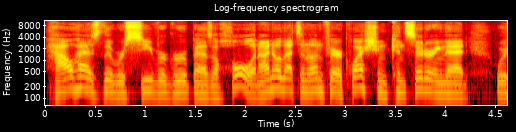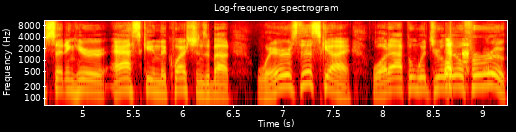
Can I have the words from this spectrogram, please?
How has the receiver group as a whole? And I know that's an unfair question considering that we're sitting here asking the questions about where's this guy? What happened with Jalil Farooq?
